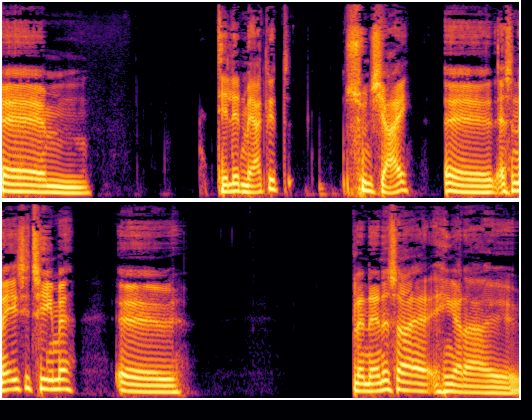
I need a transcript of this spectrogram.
Øhm, det er lidt mærkeligt, synes jeg. Øh, altså nazi-tema. Øh, blandt andet så er, hænger der øh,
